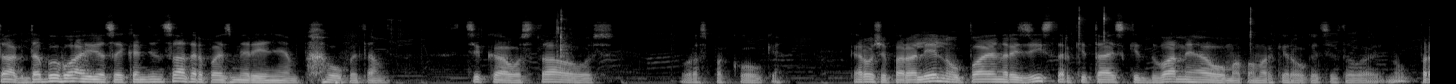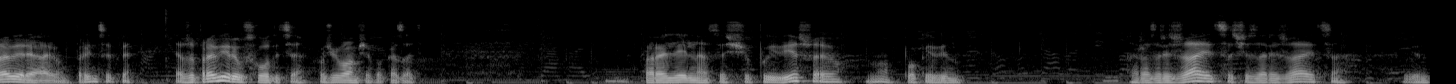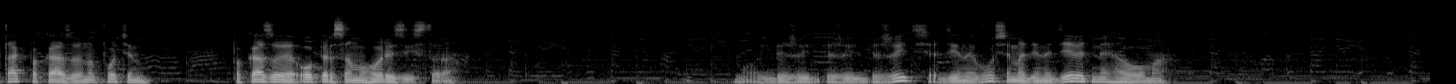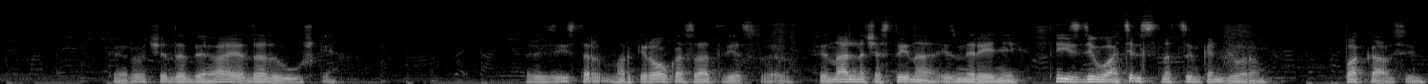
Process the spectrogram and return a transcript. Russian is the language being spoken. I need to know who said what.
Speaker 1: Так, добиваю я цей конденсатор по измерениям, по опитам. Цікаво стало ось в розпаковці. Короче, параллельно упаян резистор китайский 2 мегаома по маркировке цветовой. Ну, проверяю. В принципе, я вже провірив, сходиться. Хочу вам ще показати. Паралельно це щупи вішаю. Ну, поки він розряджається чи заряджається. Він так показує, ну потім показує опір самого резистора. Ось біжить, біжить, біжить. 1,8, 1,9 мегаома. Короче, добігає до двушки. Резистор, маркировка соответствует. Фінальна частина измерений і издевательств над цим кондером. Пока всім.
